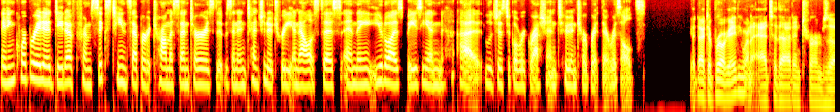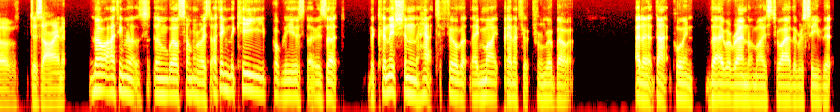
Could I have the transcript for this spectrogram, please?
They incorporated data from 16 separate trauma centers. It was an intention to treat analysis, and they utilized Bayesian uh, logistical regression to interpret their results. Yeah, Dr. Brohi, anything you want to add to that in terms of design? No, I think that's um, well summarized. I think the key probably is, though, is that the clinician had to feel that they might benefit from REBOA. And at that point, they were randomized to either receive it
